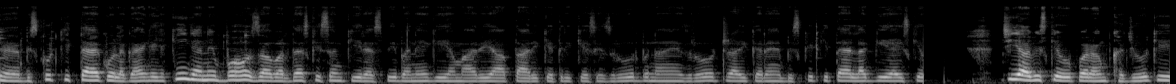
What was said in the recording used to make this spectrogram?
बिस्कुट की तय को लगाएँगे। यकीन जाने, बहुत ज़बरदस्त किस्म की रेसिपी बनेगी हमारी, आप तारीख के तरीके से ज़रूर बनाएँ, ज़रूर ट्राई करें, बिस्किट की तय लग गई है, इसके जी, अब इसके ऊपर हम खजूर की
